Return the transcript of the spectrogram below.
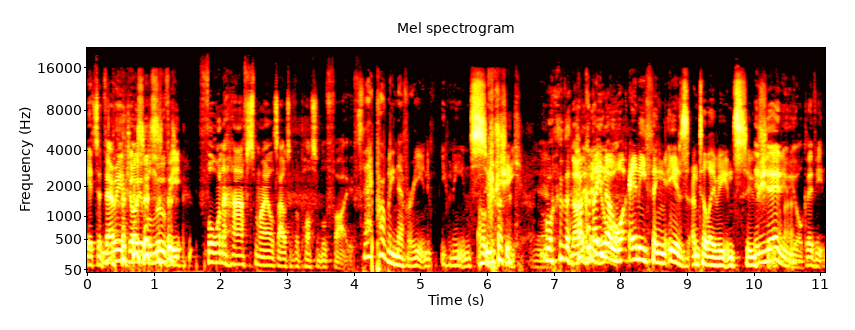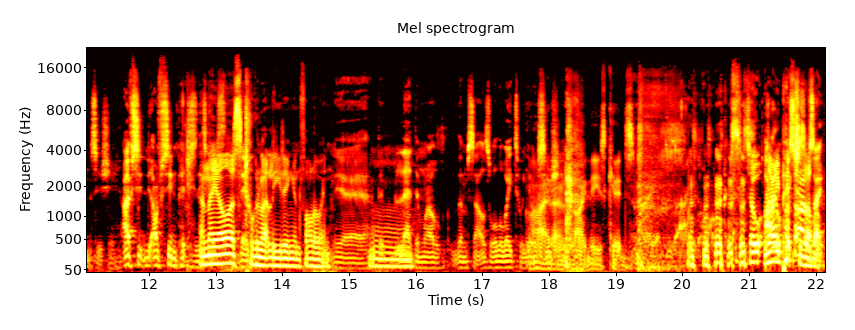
It's a very enjoyable movie. Four and a half smiles out of a possible five. They're probably never eaten, even eaten oh, sushi. What the- How in could New they know York- what anything is until they've eaten In sushi? their New York, they've eaten sushi. I've seen. I've seen pictures. Of these and they kids. are always They- talking about leading and following. Yeah, they mm. led them well themselves all the way to a Yo I sushi. don't like these kids. So there I, any so pictures I was of like,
